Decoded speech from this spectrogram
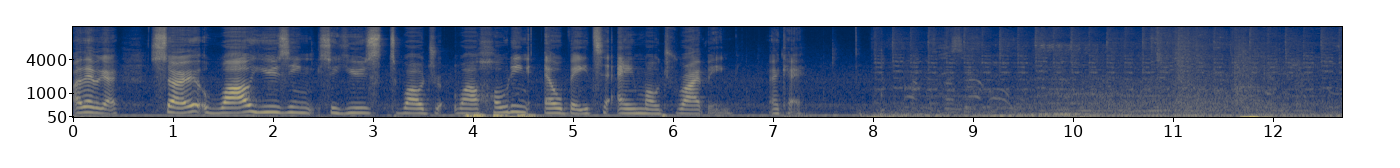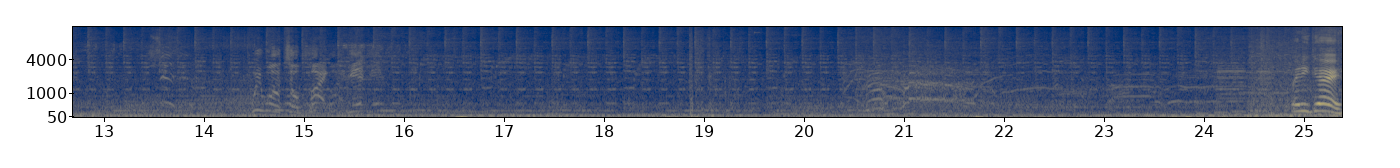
oh, there we go. So while using, so used while while holding LB to aim while driving. Okay. Your bike, bitch. Where'd he go?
